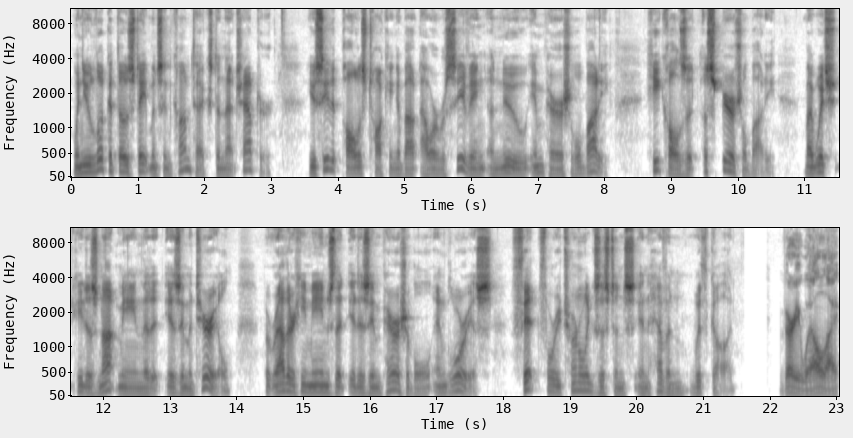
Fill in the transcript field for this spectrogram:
When you look at those statements in context in that chapter, you see that Paul is talking about our receiving a new imperishable body. He calls it a spiritual body, by which he does not mean that it is immaterial, but rather he means that it is imperishable and glorious, fit for eternal existence in heaven with God. Very well. I,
